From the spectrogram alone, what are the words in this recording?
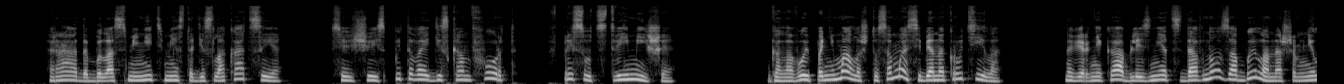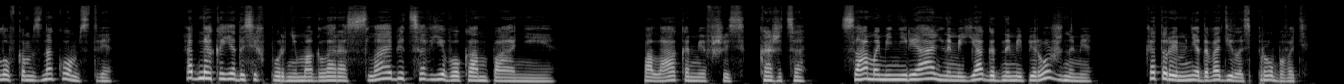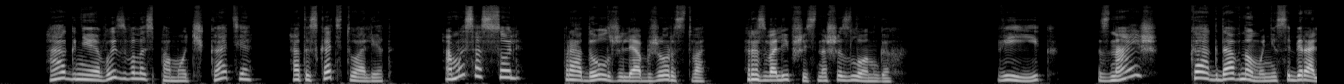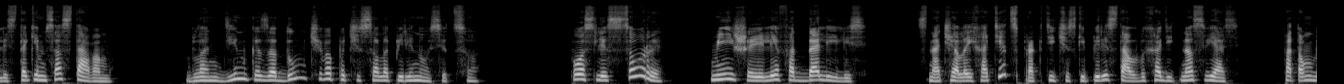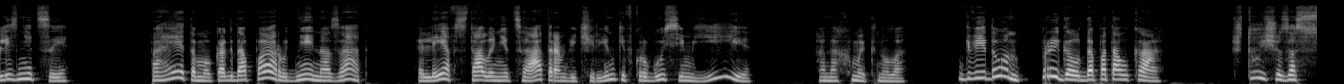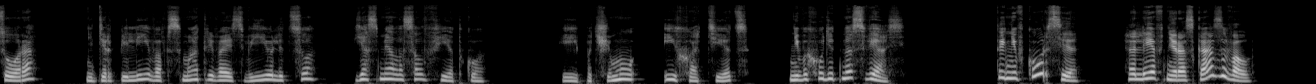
Рада была сменить место дислокации, все еще испытывая дискомфорт в присутствии Миши. Головой понимала, что сама себя накрутила — Наверняка близнец давно забыл о нашем неловком знакомстве. Однако я до сих пор не могла расслабиться в его компании. Полакомившись, кажется, самыми нереальными ягодными пирожными, которые мне доводилось пробовать, Агния вызвалась помочь Кате отыскать туалет. А мы со Соль продолжили обжорство, развалившись на шезлонгах. «Вик, знаешь, как давно мы не собирались с таким составом?» Блондинка задумчиво почесала переносицу. После ссоры Миша и Лев отдалились. Сначала их отец практически перестал выходить на связь, потом близнецы. Поэтому, когда пару дней назад Лев стал инициатором вечеринки в кругу семьи, она хмыкнула. Гвидон прыгал до потолка. «Что еще за ссора?» Нетерпеливо всматриваясь в ее лицо, я смяла салфетку. И почему их отец не выходит на связь? «Ты не в курсе? Лев не рассказывал?»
